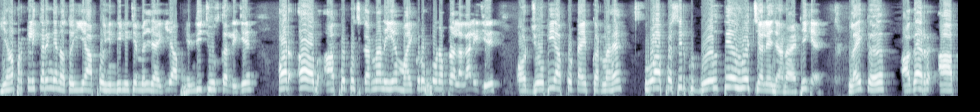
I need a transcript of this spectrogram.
यहाँ पर क्लिक करेंगे ना तो ये आपको हिंदी नीचे मिल जाएगी। आप हिंदी चूज़ कर लीजिए। और अब आपको कुछ करना नहीं है माइक्रोफोन अपना लगा लीजिए। और जो भी आपको टाइप करना है वो आपको सिर्फ़ बोलते हुए चले जाना है, ठीक है? लाइक अगर आप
